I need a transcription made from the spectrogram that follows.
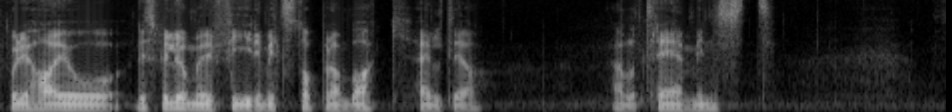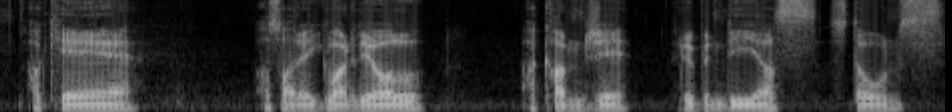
For de, har jo, de spiller jo med de fire midtstopperne bak hele tida. Eller tre, minst. Ake, de Guardiol, Akanji, Ruben Diaz, Stones,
